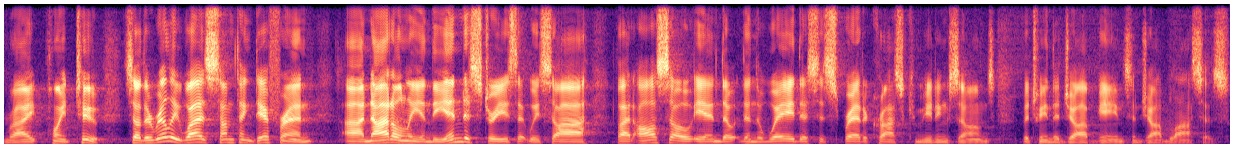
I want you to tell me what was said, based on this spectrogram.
right? 0.2. So there really was something different, uh, not only in the industries that we saw, but also in the, in the way this is spread across commuting zones between the job gains and job losses.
